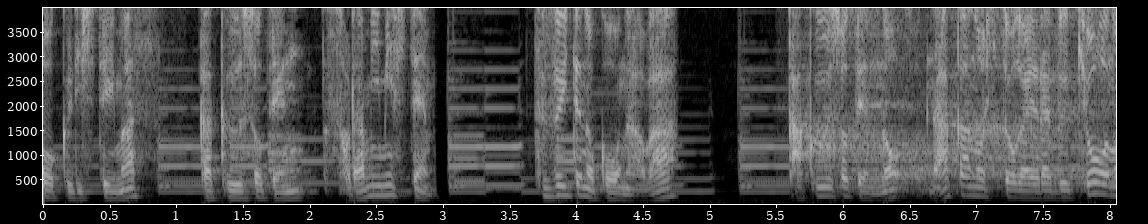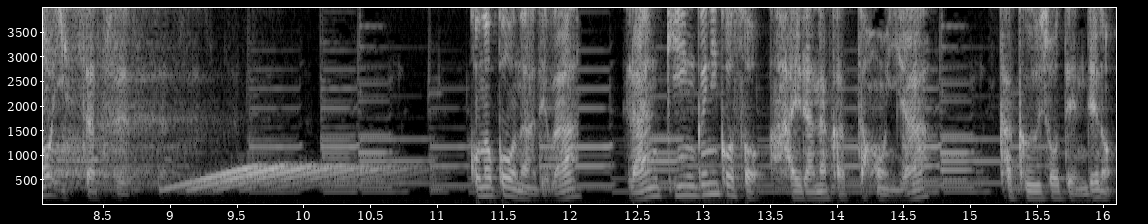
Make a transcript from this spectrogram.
お送りしています。架空書店空耳視点。続いてのコーナーは架空書店の中の人が選ぶ今日の一冊。このコーナーではランキングにこそ入らなかった本や架空書店での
